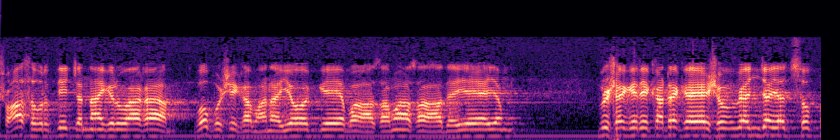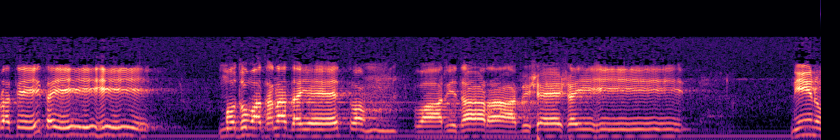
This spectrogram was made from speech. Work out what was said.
ಶ್ವಾಸವೃತ್ತಿ ಚೆನ್ನಾಗಿರುವಾಗ ಗೋಪುಷಿ ಗಮನ ಯೋಗ್ಯೇ ಬಾ ಸಮಾಸಾದಯೇಯಂ. ವೃಷಗಿರಿ ಕಟಕೇಶು ವ್ಯಂಜಯತ್ ಸುಪ್ರತೀತೈ. ಮಧುಮಥನ ದಯೇ ತ್ವಂ ವಾರಿಧಾರಾಭಿಶೇಷೈ ನೀನು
